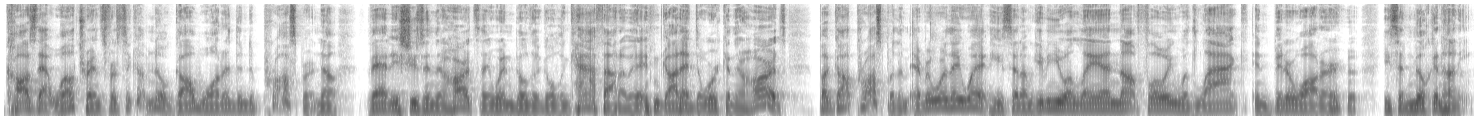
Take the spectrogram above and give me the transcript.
caused that wealth transfers to come, no, God wanted them to prosper. Now they had issues in their hearts, and they went and built a golden calf out of it, and God had to work in their hearts. But God prospered them everywhere they went. He said, "I'm giving you a land not flowing with lack and bitter water." He said, "Milk and honey."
